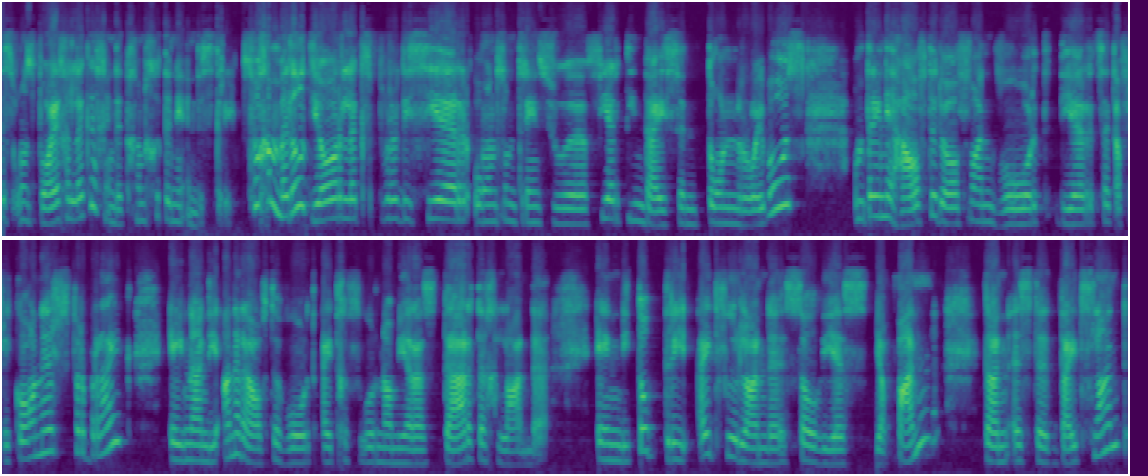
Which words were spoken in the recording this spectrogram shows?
is ons baie gelukkig en dit gaan goed in die industrie. So gemiddeld jaarliks produseer ons omtrent so 14000 ton rooibos. Omtrent die helfte daarvan word deur Suid-Afrikaners verbruik en dan die ander helfte word uitgevoer na meer as 30 lande. En die top 3 uitvoerlande sal wees Japan, dan is dit Duitsland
